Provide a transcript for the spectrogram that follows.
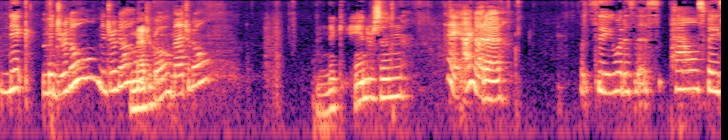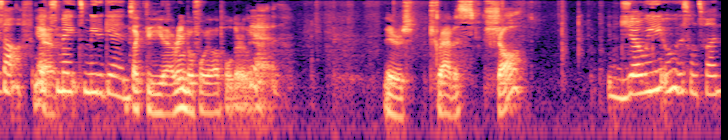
Nick Madrigal. Madrigal. Madrigal, Madrigal. Nick Anderson, Hey, I got a. Let's see, what is this? Pals face off. Yeah. Ex mates meet again. It's like the uh, rainbow foil I pulled earlier. Yeah. There's Travis Shaw, Joey. Ooh, this one's fun.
